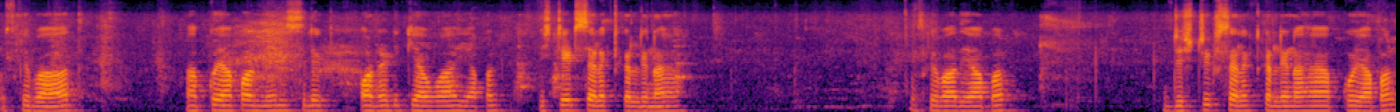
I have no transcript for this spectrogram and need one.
उसके बाद आपको यहाँ पर मेल सिलेक्ट ऑलरेडी किया हुआ है, यहाँ पर। स्टेट सेलेक्ट कर लेना है। उसके बाद यहाँ पर डिस्ट्रिक्ट सेलेक्ट कर लेना है आपको यहाँ पर।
